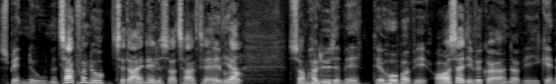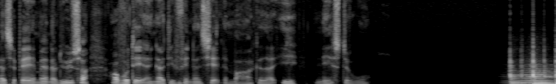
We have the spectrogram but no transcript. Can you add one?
spændende uge. Men tak for nu til dig, Niels, og tak til alle jer som har lyttet med. Det håber vi også, at I vil gøre, når vi igen er tilbage med analyser og vurderinger af de finansielle markeder i næste uge. thank you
